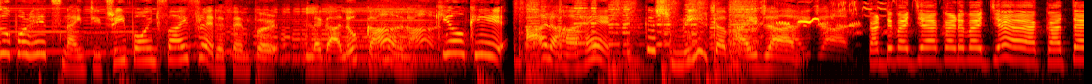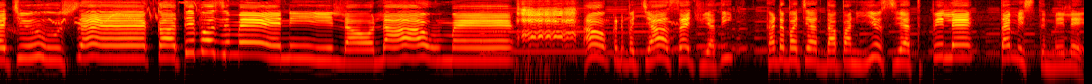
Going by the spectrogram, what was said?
सुपर हिट्स 93.5 रेड एफएम पर। लगा लो कान, क्योंकि आ रहा है कश्मीर का भाईजान। कट बजा कत चूसे कत बुज में नी लाउ में। आओ कट बचा सच याती कट बचा दपन युस यत पिले तमिस्त मिले,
